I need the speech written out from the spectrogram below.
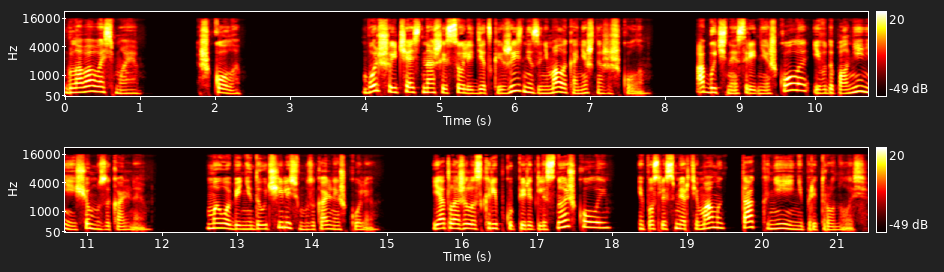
Глава восьмая. Школа. Большую часть нашей соли детской жизни занимала, конечно же, школа. Обычная средняя школа и в дополнение еще музыкальная. Мы обе не доучились в музыкальной школе. Я отложила скрипку перед лесной школой, и после смерти мамы так к ней и не притронулась.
